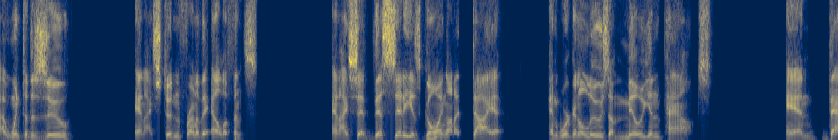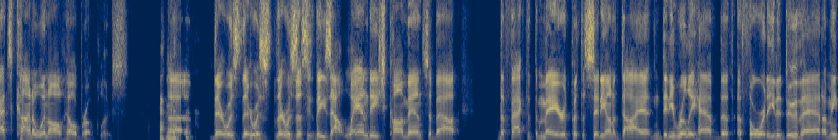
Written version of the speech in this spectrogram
I went to the zoo and I stood in front of the elephants and I said, This city is going mm. on a diet and we're going to lose a million pounds. And that's kind of when all hell broke loose. Uh, there was there was there was this, these outlandish comments about the fact that the mayor had put the city on a diet and did he really have the authority to do that? I mean,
